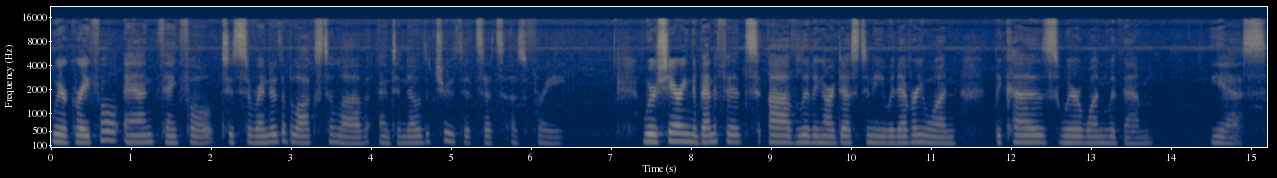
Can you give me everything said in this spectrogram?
We are grateful and thankful to surrender the blocks to love and to know the truth that sets us free. We're sharing the benefits of living our destiny with everyone because we're one with them. Yes.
